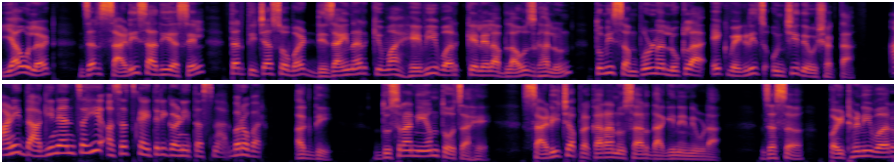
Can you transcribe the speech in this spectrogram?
याउलट जर साडी साधी असेल तर तिच्यासोबत डिझायनर किंवा हेव्ही वर्क केलेला ब्लाऊज घालून तुम्ही संपूर्ण लुकला एक वेगळीच उंची देऊ शकता. आणि दागिन्यांचंही असंच काहीतरी गणित असणार बरोबर? अगदी. दुसरा नियम तोच आहे. साडीच्या प्रकारानुसार दागिने निवडा. जसं पैठणीवर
